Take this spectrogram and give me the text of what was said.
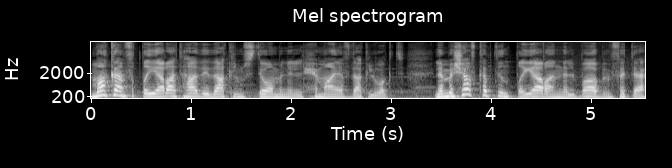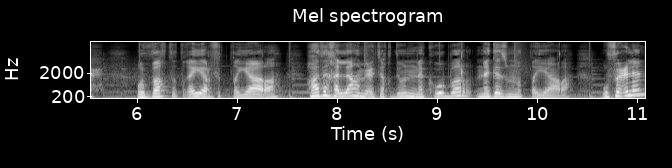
ما كان في الطيارات هذه ذاك المستوى من الحماية في ذاك الوقت. لما شاف كابتن الطيارة أن الباب انفتح والضغط تغير في الطيارة هذا خلاهم يعتقدون إن كوبر نقز من الطيارة. وفعلا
